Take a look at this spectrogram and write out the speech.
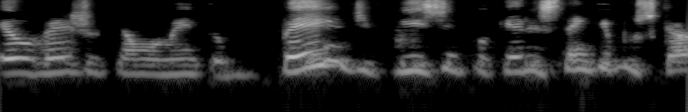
eu vejo que é um momento bem difícil porque eles têm que buscar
